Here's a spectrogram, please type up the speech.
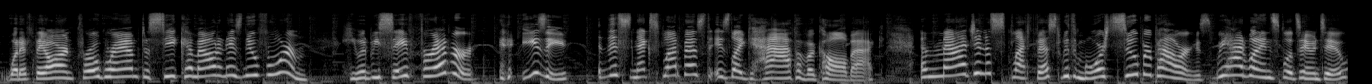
What if they aren't programmed to seek him out in his new form? He would be safe forever. Easy. This next Splatfest is like half of a callback. Imagine a Splatfest with more superpowers. We had one in Splatoon 2,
